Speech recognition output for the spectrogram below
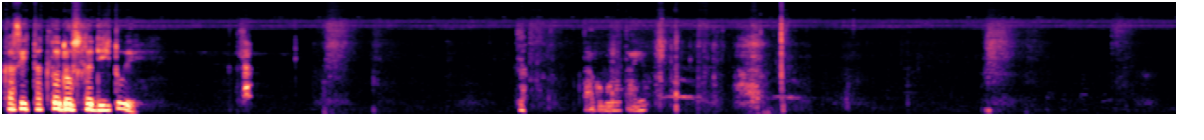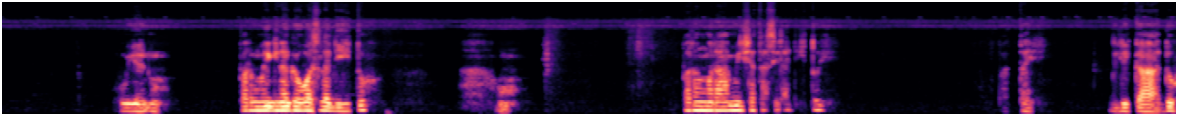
Kasi tatlo daw sila dito eh. Hala. Hala. Tago muna tayo. O yan oh. Parang may ginagawa sila dito. Oh. Parang marami siya ta sila dito eh. Delikado.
